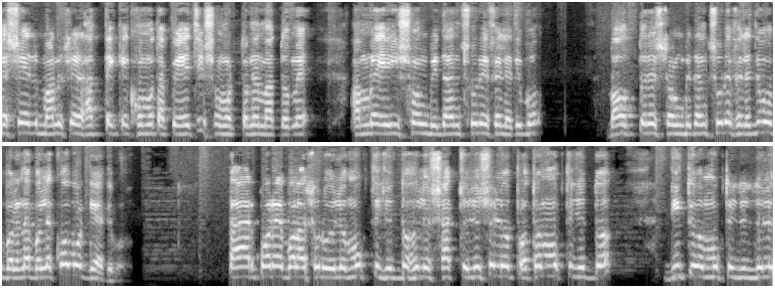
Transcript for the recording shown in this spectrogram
দেশের মানুষের হাত থেকে ক্ষমতা পেয়েছি, সমর্থনের মাধ্যমে। আমরা এই সংবিধান ছুঁড়ে ফেলে দিব বাহাত্তরের সংবিধান ছুঁড়ে ফেলে দিব, বলে না, বলে কবর দিয়ে দিব। তারপরে বলা শুরু হইল, মুক্তিযুদ্ধ হইল সাতচল্লিশ, হইল প্রথম মুক্তিযুদ্ধ, দ্বিতীয় মুক্তিযুদ্ধ হইল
